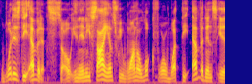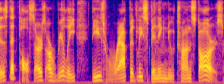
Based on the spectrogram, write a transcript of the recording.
What is the evidence? So in any science, we want to look for what the evidence is that pulsars are really these rapidly spinning neutron stars.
